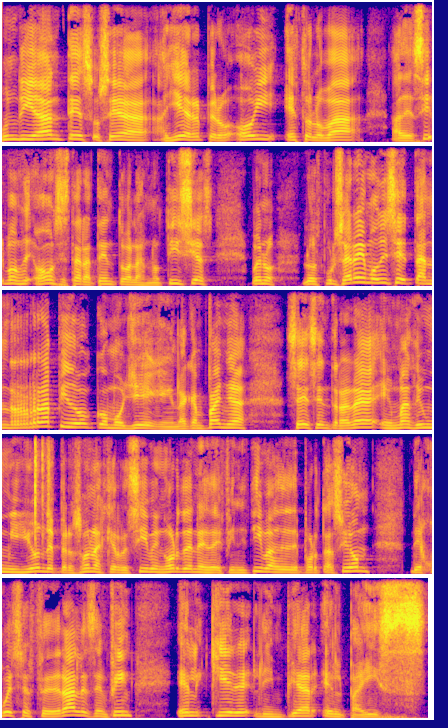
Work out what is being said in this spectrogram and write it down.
un día antes, o sea, ayer, pero hoy esto lo va a decir. Vamos, a estar atentos a las noticias. Bueno, los pulsaremos, dice, tan rápido como lleguen. La campaña se centrará en más de un millón de personas que reciben órdenes definitivas de deportación de jueces federales. En fin, él quiere limpiar el país.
